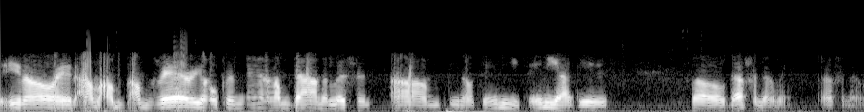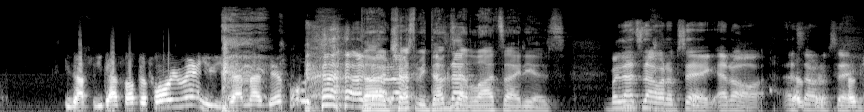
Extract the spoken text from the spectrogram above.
you know, and I'm I'm I'm very open, man. I'm down to listen, um, you know, to any to any ideas. So definitely, definitely. You got you got something for me, man? You, you got an idea for me? Doug, No, no, trust me, that's Doug's not- got lots of ideas. But that's not what I'm saying at all. That's not what I'm saying. okay.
